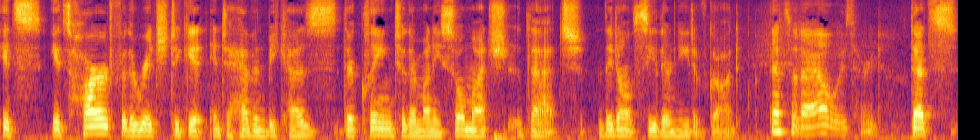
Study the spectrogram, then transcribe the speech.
it's it's hard for the rich to get into heaven because they're clinging to their money so much that they don't see their need of God. That's what I always heard. That's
